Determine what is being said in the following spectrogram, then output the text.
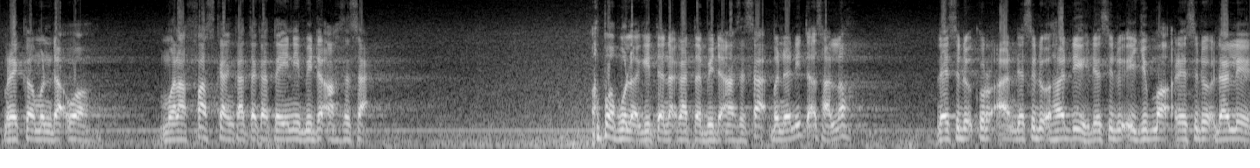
mereka mendakwa melafazkan kata-kata ini bid'ah sesat. Apa pula kita nak kata bid'ah sesat? Benda ni tak salah. Dari sudut Quran, dari sudut hadis, dari sudut ijma', dari sudut dalil,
